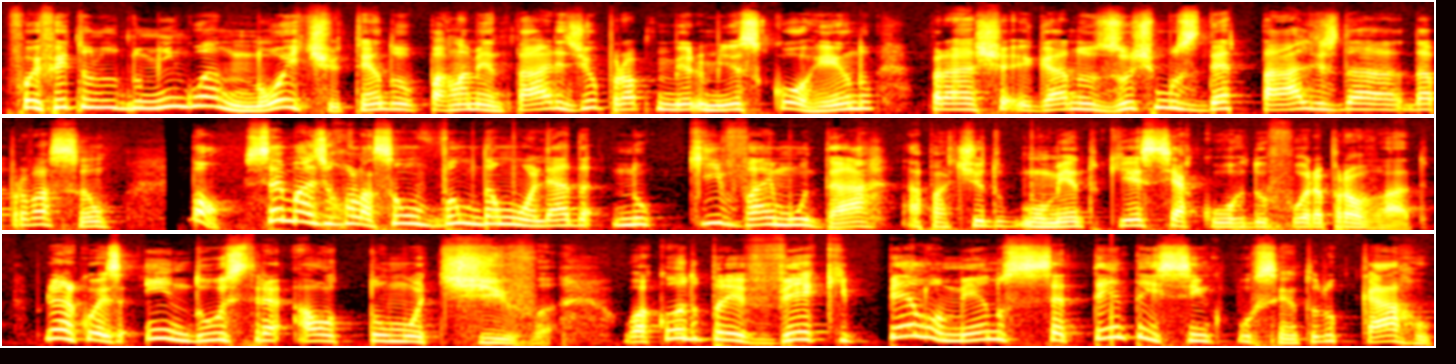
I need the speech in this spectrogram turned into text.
foi feita no domingo à noite, tendo parlamentares e o próprio primeiro-ministro correndo para chegar nos últimos detalhes da, da aprovação. Bom, sem mais enrolação, vamos dar uma olhada no que vai mudar a partir do momento que esse acordo for aprovado. Primeira coisa, indústria automotiva. O acordo prevê que pelo menos 75% do carro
